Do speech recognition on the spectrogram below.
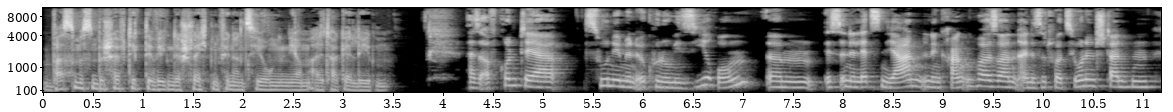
Was müssen Beschäftigte wegen der schlechten Finanzierung in ihrem Alltag erleben? Also aufgrund der zunehmenden Ökonomisierung ähm, ist in den letzten Jahren in den Krankenhäusern eine Situation entstanden,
